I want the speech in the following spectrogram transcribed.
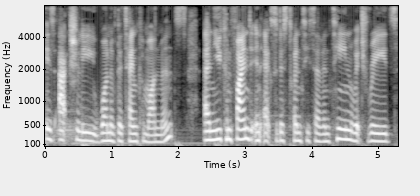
is actually one of the Ten Commandments, and you can find it in Exodus 20:17, which reads,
